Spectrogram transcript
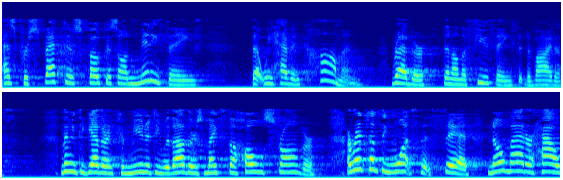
as perspectives focus on many things that we have in common rather than on the few things that divide us. Living together in community with others makes the whole stronger. I read something once that said, no matter how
